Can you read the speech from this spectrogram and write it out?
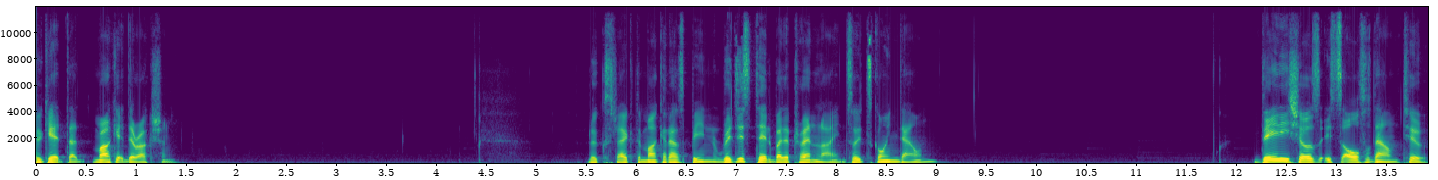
to get that market direction. Looks like the market has been resisted by the trend line, so it's going down. Daily shows it's also down too.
